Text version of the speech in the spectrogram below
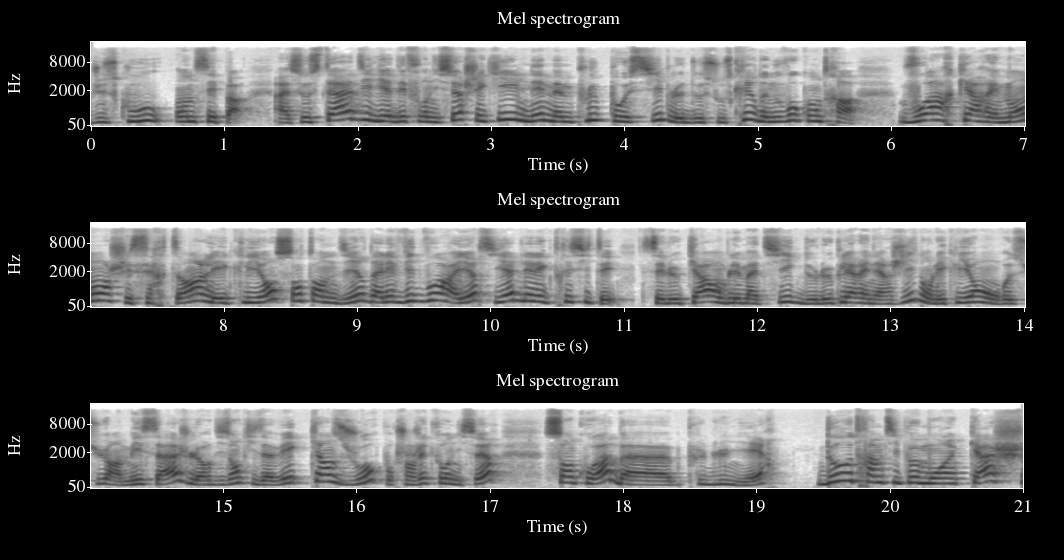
Jusqu'où On ne sait pas. À ce stade, il y a des fournisseurs chez qui il n'est même plus possible de souscrire de nouveaux contrats. Voire carrément, chez certains, les clients s'entendent dire d'aller vite voir ailleurs s'il y a de l'électricité. C'est le cas emblématique de Leclerc Énergie dont les clients ont reçu un message leur disant qu'ils avaient 15 jours pour changer de fournisseur, sans quoi, bah, plus de lumière, D'autres, un petit peu moins cash,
